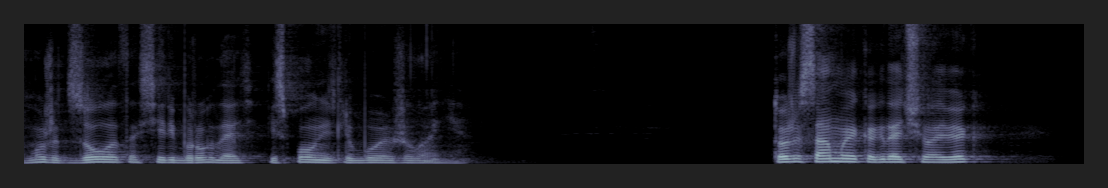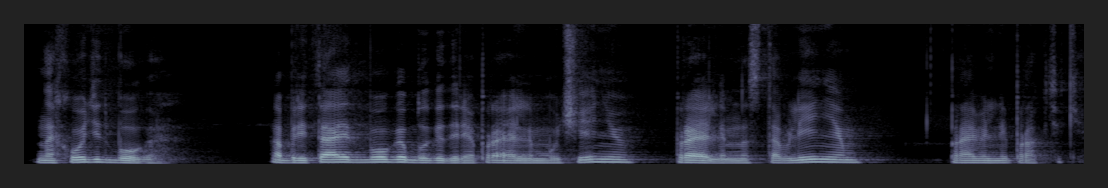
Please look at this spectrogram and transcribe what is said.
Может золото, серебро дать, исполнить любое желание. То же самое, когда человек находит Бога, обретает Бога благодаря правильному учению, правильным наставлениям, правильной практике.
